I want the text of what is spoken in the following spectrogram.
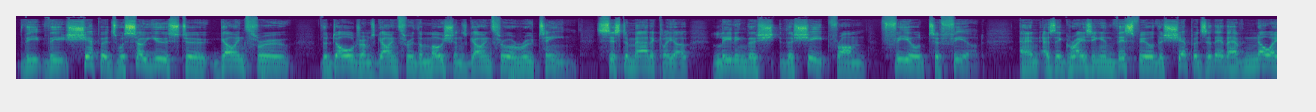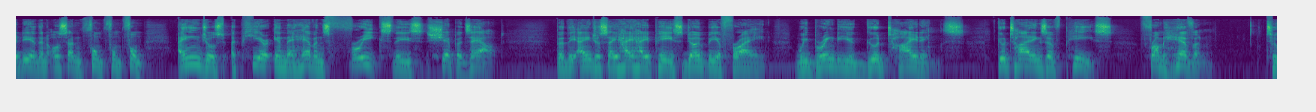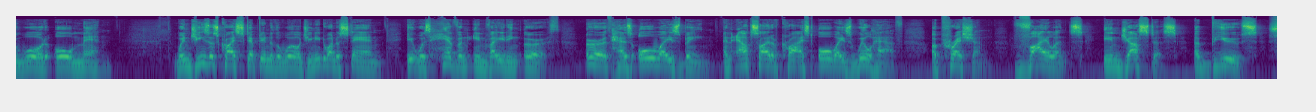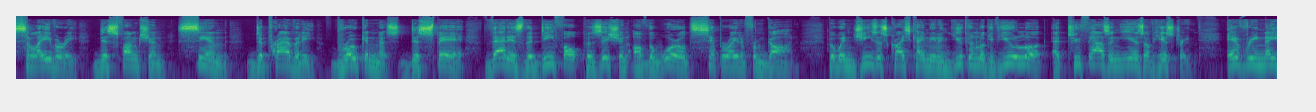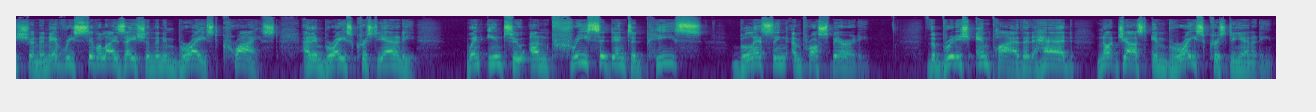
The, the shepherds were so used to going through the doldrums, going through the motions, going through a routine systematically of leading the, sh- the sheep from field to field. And as they're grazing in this field, the shepherds are there. They have no idea. Then all of a sudden, fum, fum, fum, angels appear in the heavens, freaks these shepherds out. But the angels say, Hey, hey, peace, don't be afraid. We bring to you good tidings, good tidings of peace from heaven toward all men. When Jesus Christ stepped into the world, you need to understand it was heaven invading earth earth has always been, and outside of Christ always will have, oppression, violence, injustice, abuse, slavery, dysfunction, sin, depravity, brokenness, despair. That is the default position of the world separated from God. But when Jesus Christ came in, and you can look, if you look at 2,000 years of history, every nation and every civilization that embraced Christ and embraced Christianity went into unprecedented peace, blessing, and prosperity. The British Empire that had not just embraced Christianity,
